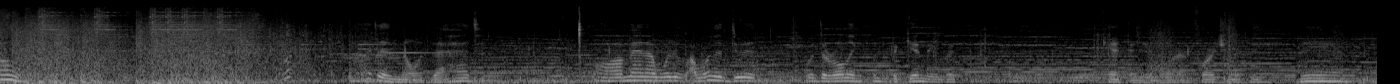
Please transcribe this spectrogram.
Oh. I didn't know that. Oh man, I would have I wanted to do it with the rolling from the beginning, but can't anymore, unfortunately. Man.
